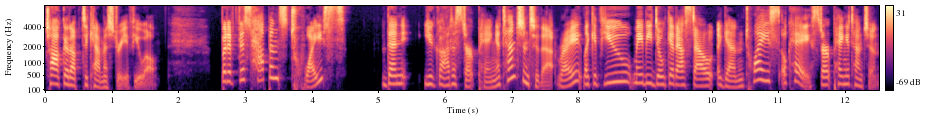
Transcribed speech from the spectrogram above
Chalk it up to chemistry, if you will. But if this happens twice, then you got to start paying attention to that, right? Like if you maybe don't get asked out again twice, okay, start paying attention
